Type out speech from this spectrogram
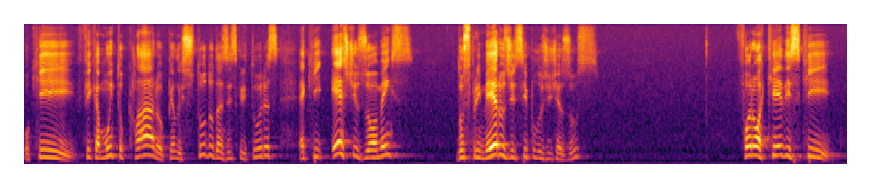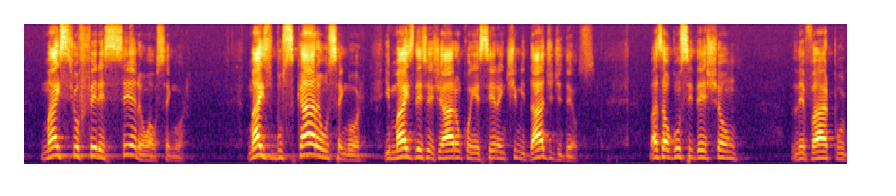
o que fica muito claro pelo estudo das Escrituras é que estes homens, dos primeiros discípulos de Jesus, foram aqueles que mais se ofereceram ao Senhor mais buscaram o Senhor e mais desejaram conhecer a intimidade de Deus. Mas alguns se deixam levar por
